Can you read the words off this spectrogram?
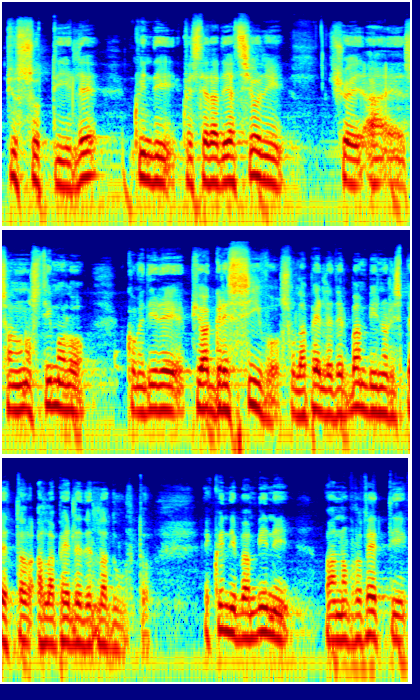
più sottile, quindi queste radiazioni cioè ah, eh, sono uno stimolo come dire, più aggressivo sulla pelle del bambino rispetto alla pelle dell'adulto. E quindi i bambini vanno protetti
